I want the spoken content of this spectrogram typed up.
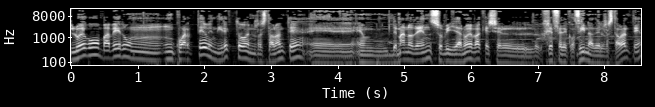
Luego va a haber un, cuarteo en directo en el restaurante eh, de mano de Enzo Villanueva, que es el jefe de cocina del restaurante.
